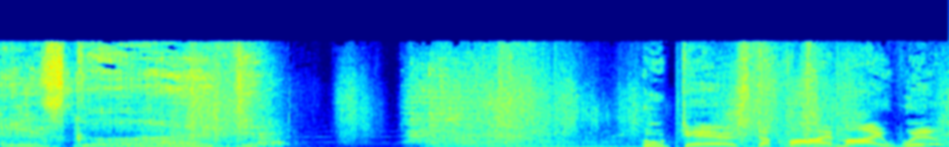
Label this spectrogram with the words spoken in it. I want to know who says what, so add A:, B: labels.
A: is good.
B: Who dares defy my will?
